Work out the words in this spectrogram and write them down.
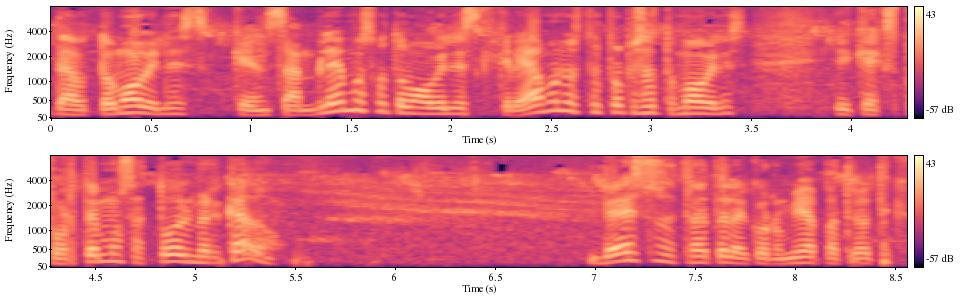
de, automóviles, que ensamblemos automóviles, que creamos nuestros propios automóviles y que exportemos a todo el mercado? De eso se trata la economía patriótica.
